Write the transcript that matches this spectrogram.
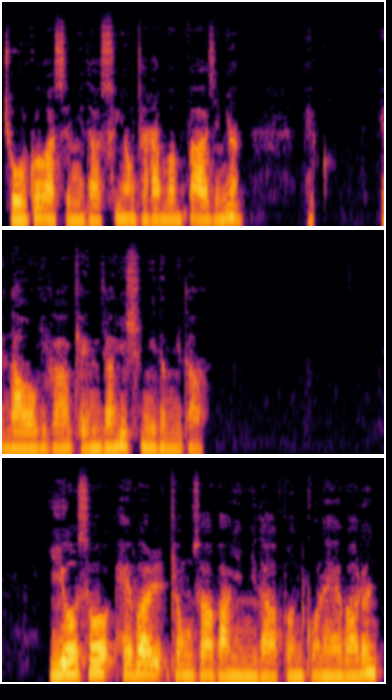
좋을 것 같습니다. 승용차를 한번 빠지면 나오기가 굉장히 힘이 듭니다. 이어서 해발 경사방입니다. 본권 해발은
